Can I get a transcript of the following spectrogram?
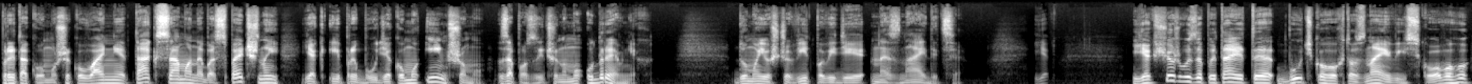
при такому шикуванні так само небезпечний, як і при будь-якому іншому, запозиченому у древніх. Думаю, що відповіді не знайдеться. Якщо ж ви запитаєте будь-кого, хто знає військового,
